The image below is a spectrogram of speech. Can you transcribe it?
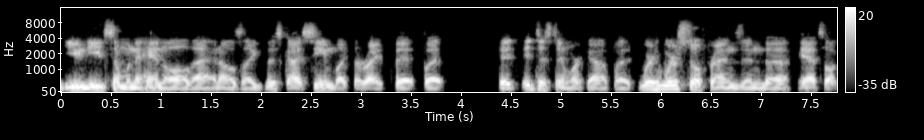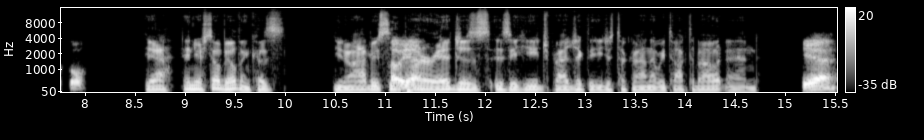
you need someone to handle all that. And I was like, this guy seemed like the right fit, but it it just didn't work out. But we're we're still friends, and uh, yeah, it's all cool. Yeah, and you're still building because you know obviously oh, yeah. Ridge is is a huge project that you just took on that we talked about, and yeah,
